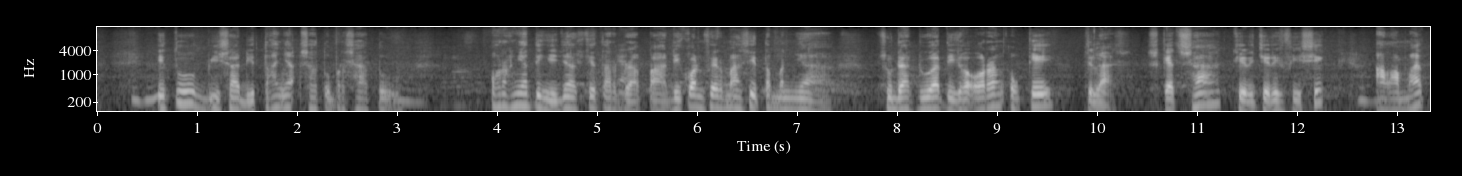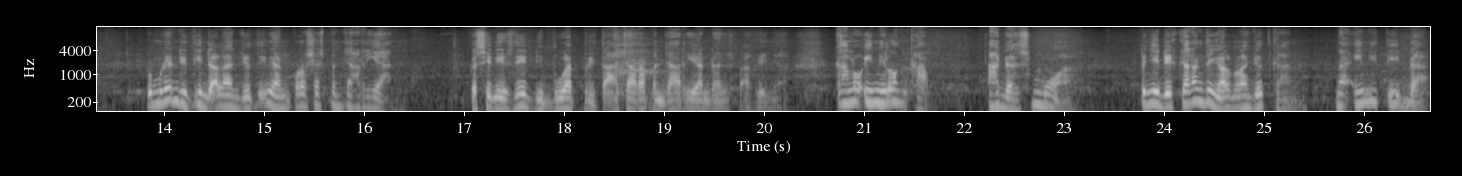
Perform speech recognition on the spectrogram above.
mm-hmm. itu bisa ditanya satu persatu. Mm. Orangnya tingginya sekitar ya. berapa, dikonfirmasi temennya. Sudah dua tiga orang, oke okay, jelas sketsa, ciri-ciri fisik, alamat, kemudian ditindaklanjuti dengan proses pencarian. Ke sini-sini dibuat berita acara pencarian dan sebagainya. Kalau ini lengkap, ada semua. Penyidik sekarang tinggal melanjutkan. Nah ini tidak.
